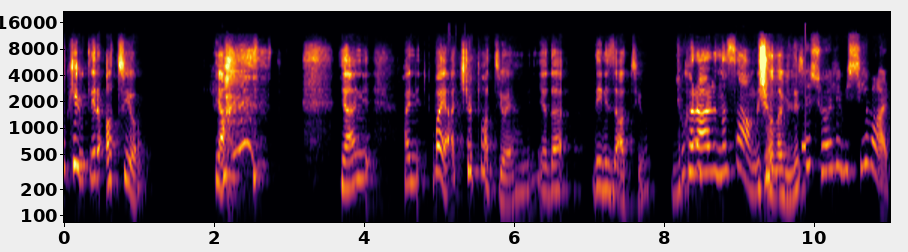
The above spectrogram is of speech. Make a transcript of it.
bu kemikleri atıyor. Ya yani hani bayağı çöp atıyor yani ya da denize atıyor. Bu Çok kararı nasıl almış olabilir? Şöyle bir şey var.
